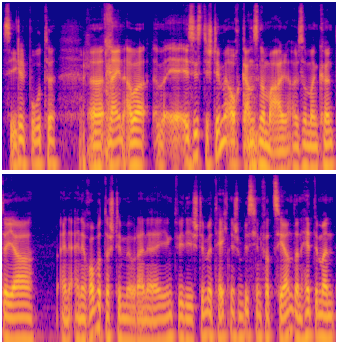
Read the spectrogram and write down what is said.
Segelboote. Äh, nein, aber äh, es ist die Stimme auch ganz normal. Also man könnte ja eine, eine Roboterstimme oder eine irgendwie die Stimme technisch ein bisschen verzerren, dann hätte man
